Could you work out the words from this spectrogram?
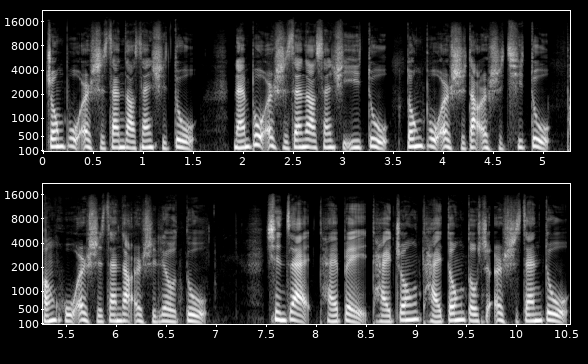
中部二十三到三十度，南部二十三到三十一度，东部二十到二十七度，澎湖二十三到二十六度。现在台北、台中、台东都是二十三度，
